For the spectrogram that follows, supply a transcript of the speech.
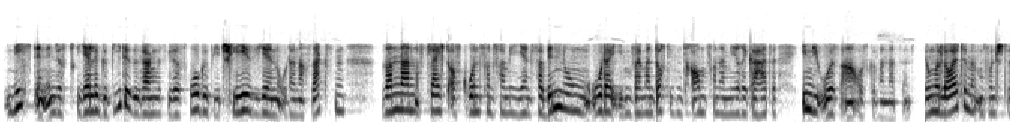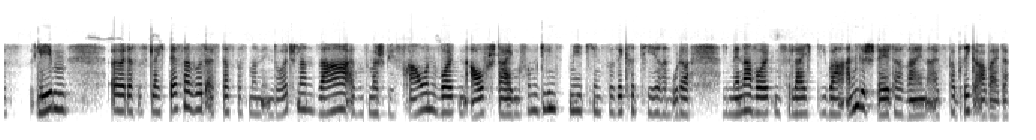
nicht in industrielle Gebiete gegangen ist, wie das Ruhrgebiet Schlesien oder nach Sachsen, sondern vielleicht aufgrund von familiären Verbindungen oder eben, weil man doch diesen Traum von Amerika hatte, in die USA ausgewandert sind. Junge Leute mit dem Wunsch, das Leben, äh, dass es vielleicht besser wird als das, was man in Deutschland sah. Also zum Beispiel Frauen wollten aufsteigen vom Dienstmädchen zur Sekretärin oder die Männer wollten vielleicht lieber Angestellter sein als Fabrikarbeiter.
